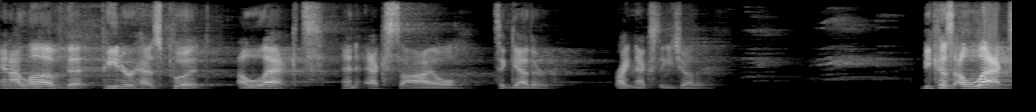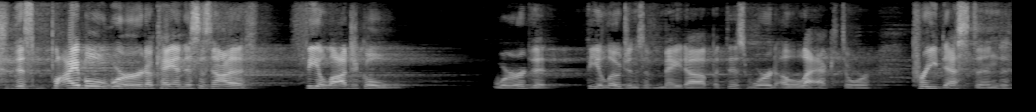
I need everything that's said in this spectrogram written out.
And I love that Peter has put elect and exile together. right next to each other. Because elect, this Bible word, okay, and this is not a theological word that theologians have made up, but this word elect or predestined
